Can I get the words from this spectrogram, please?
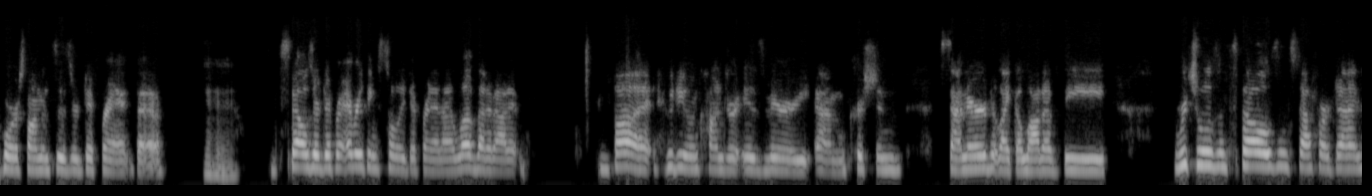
correspondences are different the hmm spells are different. Everything's totally different and i love that about it. But hoodoo and conjure is very um, christian centered like a lot of the rituals and spells and stuff are done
